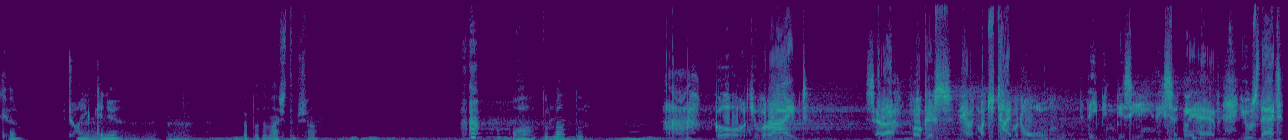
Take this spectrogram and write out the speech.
Bakıyorum. Şu an yükleniyor. Kapadım açtım şu an. Oha dur lan dur. Ah, good. You've arrived. Sarah, focus. They haven't much time at all. They've been busy. They certainly have. Use that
